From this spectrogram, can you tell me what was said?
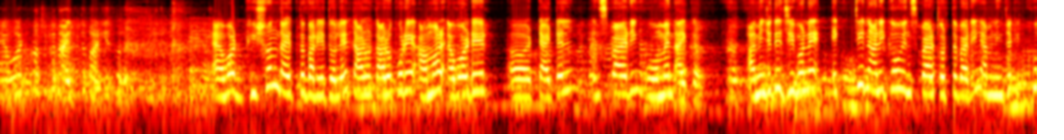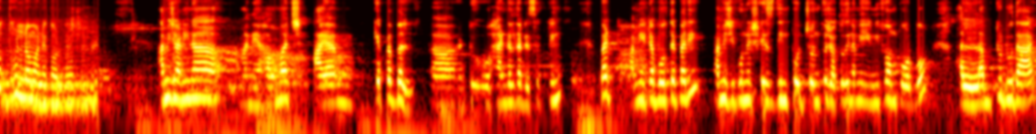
অ্যাওয়ার্ড কতটা দায়িত্ব বাড়িয়ে তোলে? অ্যাওয়ার্ড ভীষণ দায়িত্ব বাড়িয়ে তোলে। তার তার উপরে আমার অ্যাওয়ার্ডের টাইটেল ইন্সপায়ারিং ওমেন আইকন আমি যদি জীবনে একটি নারীকেও ইন্সপায়ার করতে পারি আমি নিজেকে খুব ধন্য মনে করব। আমি জানি না মানে how much I am capable to handle the discipline but আমি এটা বলতে পারি আমি জীবনের শেষ দিন পর্যন্ত যতদিন আমি ইউনিফর্ম পরবো I love to do that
